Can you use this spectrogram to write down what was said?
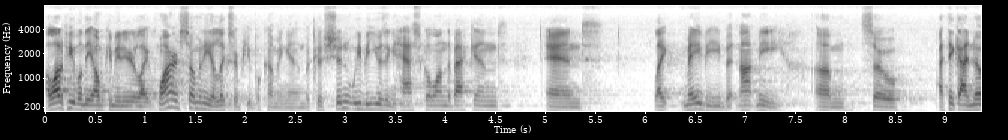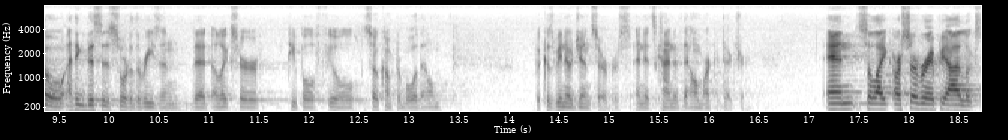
a lot of people in the Elm community are like, why are so many Elixir people coming in? Because shouldn't we be using Haskell on the back end? And like, maybe, but not me. Um, so I think I know, I think this is sort of the reason that Elixir people feel so comfortable with Elm, because we know gen servers, and it's kind of the Elm architecture. And so like our server API looks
